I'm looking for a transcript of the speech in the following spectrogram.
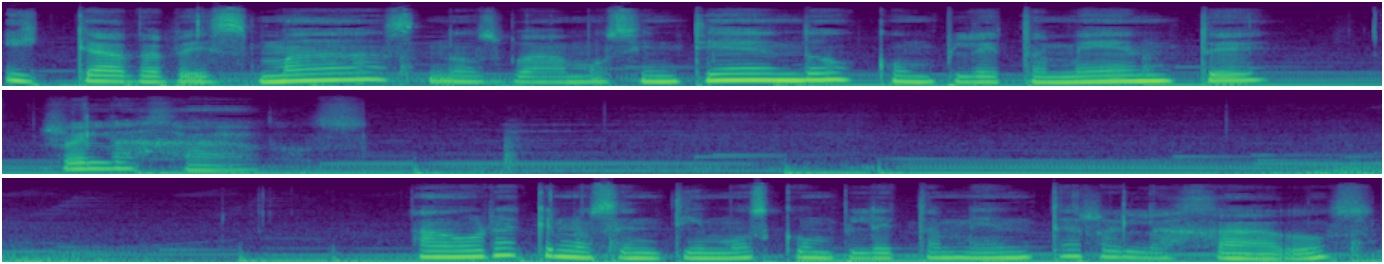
Y cada vez más nos vamos sintiendo completamente relajados. Ahora que nos sentimos completamente relajados,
